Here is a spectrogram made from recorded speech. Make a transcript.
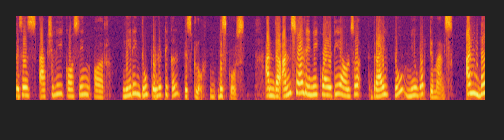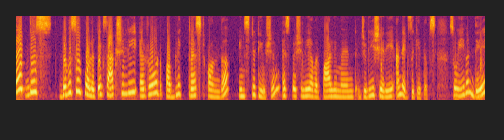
This is actually causing or leading to political discourse. And the unsolved inequality also drive to newer demands. And both this divisive politics actually erode public trust on the institution, especially our parliament, judiciary and executives. So even they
